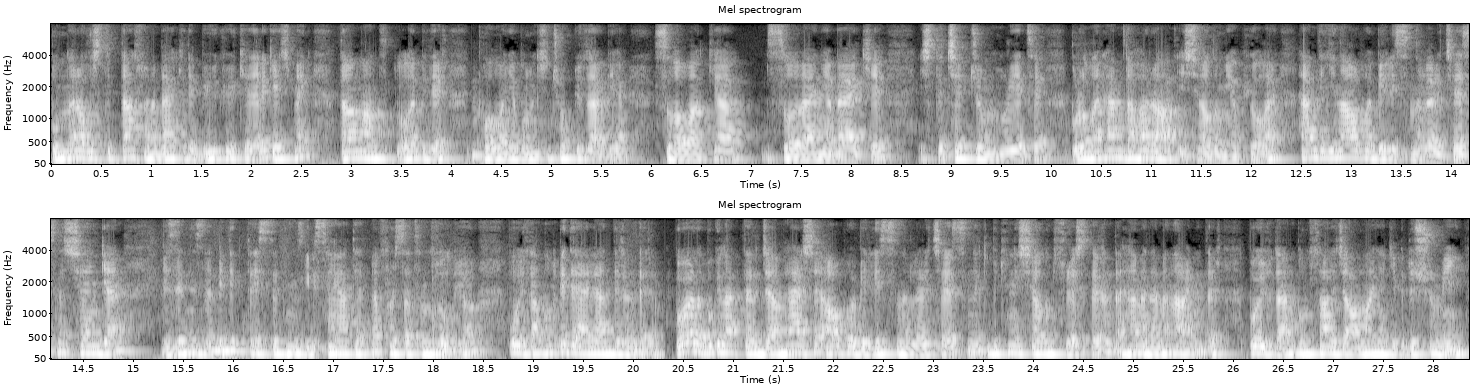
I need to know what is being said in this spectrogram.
bunlara alıştıktan sonra belki de büyük ülkelere geçmek daha mantıklı olabilir. Polonya bunun için çok güzel bir yer. Slovakya, Slovenya belki, işte Çek Cumhuriyeti. Buralar hem daha rahat işe alım yapıyorlar hem de yine Avrupa Birliği sınırları içerisinde Schengen vizenizle birlikte istediğiniz gibi seyahat etme fırsatınız oluyor. Bu yüzden bunu bir değerlendirin derim. Bu arada bugün aktaracağım her şey Avrupa Birliği sınırları içerisindeki bütün işe alım süreçlerinde hemen hemen aynıdır. Bu yüzden bunu sadece Almanya gibi düşünmeyin.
